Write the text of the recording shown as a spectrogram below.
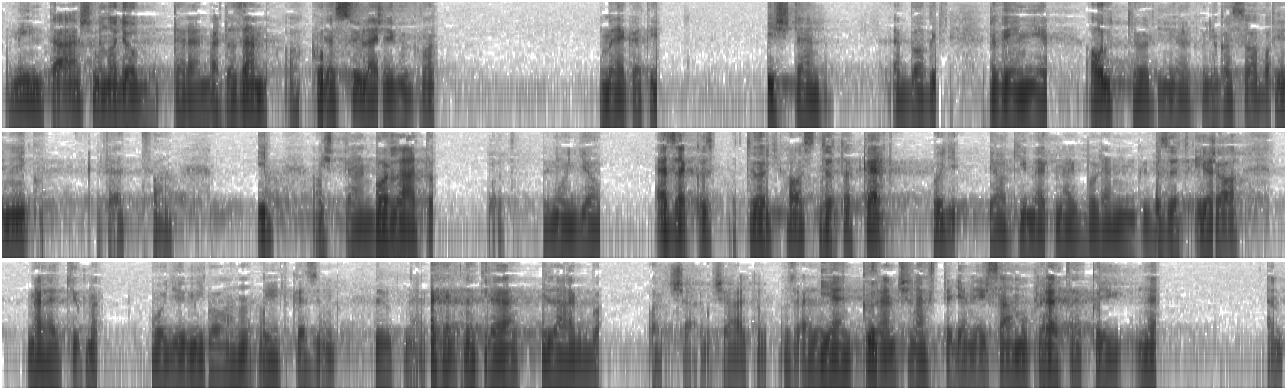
a mintás a nagyobb terem, mert az ember akkor a születségük van, amelyeket Isten ebbe a törvényére, ahogy tört nélkül a szabadénik, tett a, a Isten korlátot, mondja, ezek között a törvény használt a kert, hogy aki meg megborenünk között él, és merhetjük meg, hogy ő mit van, védkezünk őknek. Ezeknek rá világban adságot. Az el ilyen köremcsenek tegyen, és számukra retek, hogy nem, nem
